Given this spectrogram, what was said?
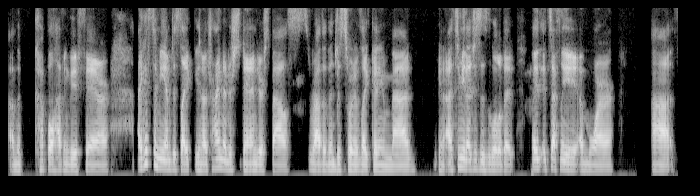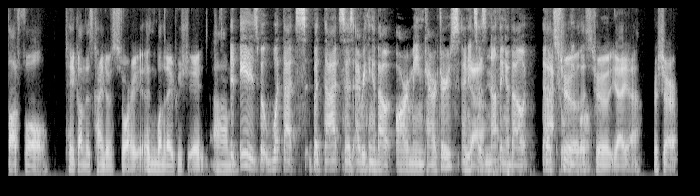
on the couple having the affair. I guess to me I'm just like, you know, trying to understand your spouse rather than just sort of like getting mad. You know, to me that just is a little bit it, it's definitely a more uh thoughtful take on this kind of story and one that I appreciate. Um, It is, but what that's but that says everything about our main characters, and Yeah. it says nothing about the that's actual true. people. That's true. Yeah, yeah, for sure.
